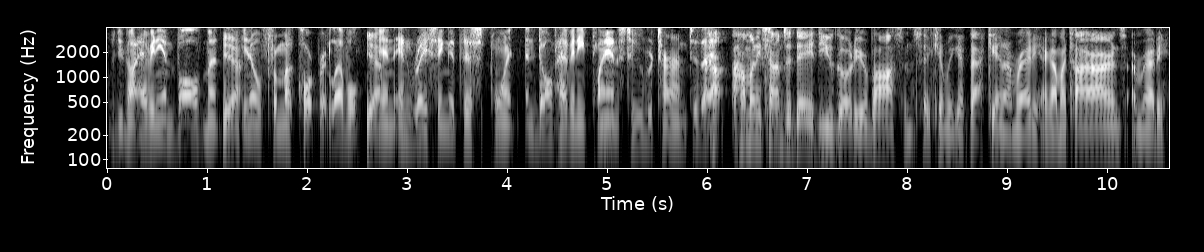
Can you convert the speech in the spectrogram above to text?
we do not have any involvement, Yeah. you know, from a corporate level Yeah. in, in racing at this point, and don't have any plans to return to that. How, how many times a day do you go to your boss and say, "Can we get back in? I'm ready. I got my tire irons. I'm ready."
